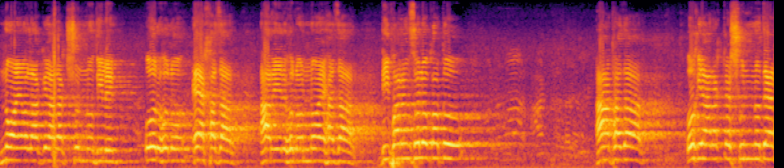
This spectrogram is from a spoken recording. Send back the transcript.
নয়ওয়ালাকে আর এক শূন্য দিলেন ওর হলো এক হাজার, আর এর হলো নয় হাজার। ডিফারেন্স হলো কত? আট হাজার। ওকে আর একটা শূন্য দেন।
